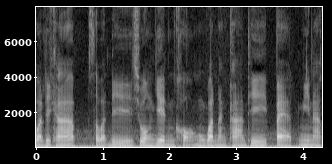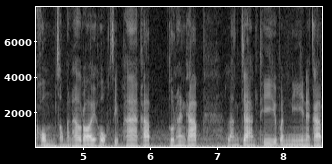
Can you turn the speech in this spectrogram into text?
วัสดีครับ สวัสดีช่วงเย็นของวันอังคารที่ 8 มีนาคม 2565 ครับ ทุกท่านครับ หลังจากที่วันนี้นะครับ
